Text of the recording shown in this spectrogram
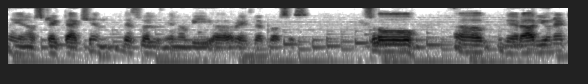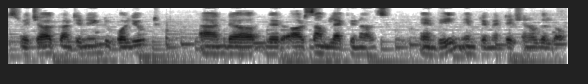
you know strict action this will you know be a regular process. So uh, there are units which are continuing to pollute and uh, there are some lacunas in the implementation of the law.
